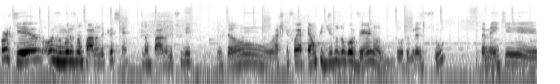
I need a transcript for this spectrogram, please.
porque os números não param de crescer, não param de subir. Então, acho que foi até um pedido do governo do Rio Grande do Sul também que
